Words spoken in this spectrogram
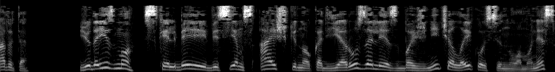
Matote, judaizmo skelbėjai visiems aiškino, kad Jeruzalės bažnyčia laikosi nuomonės,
